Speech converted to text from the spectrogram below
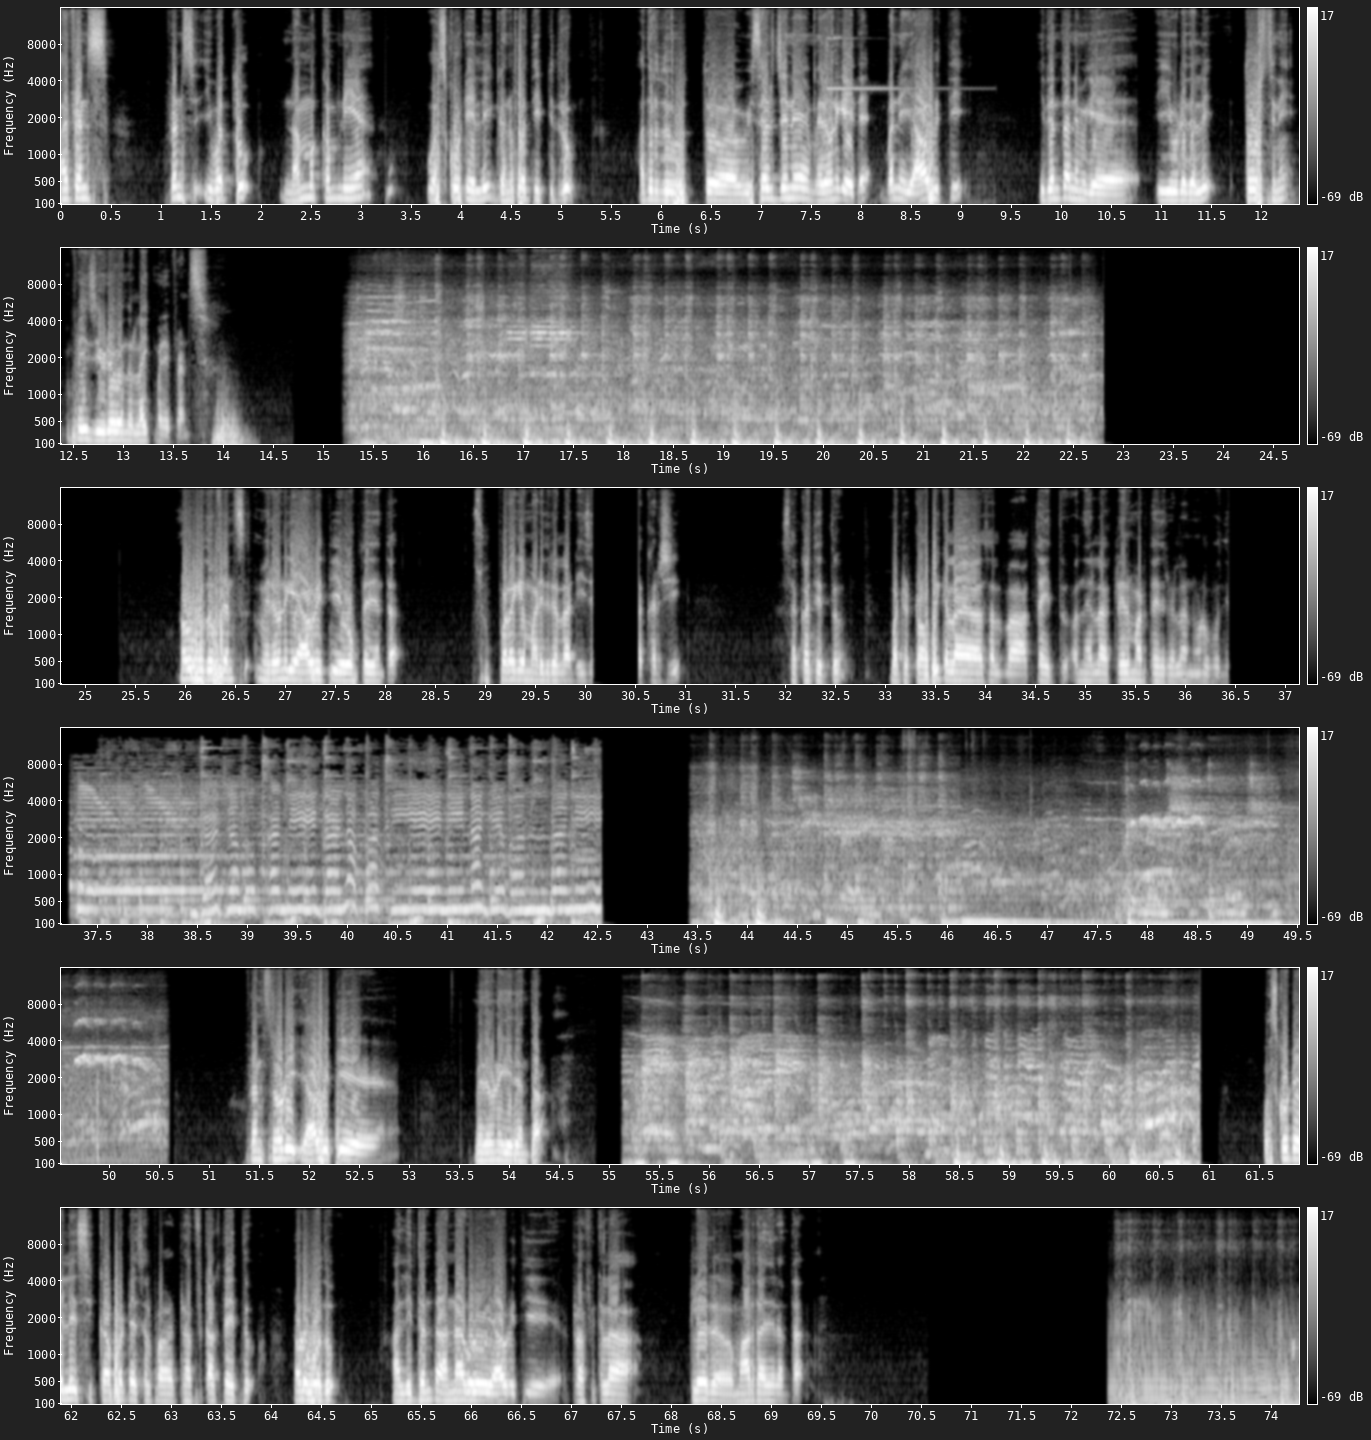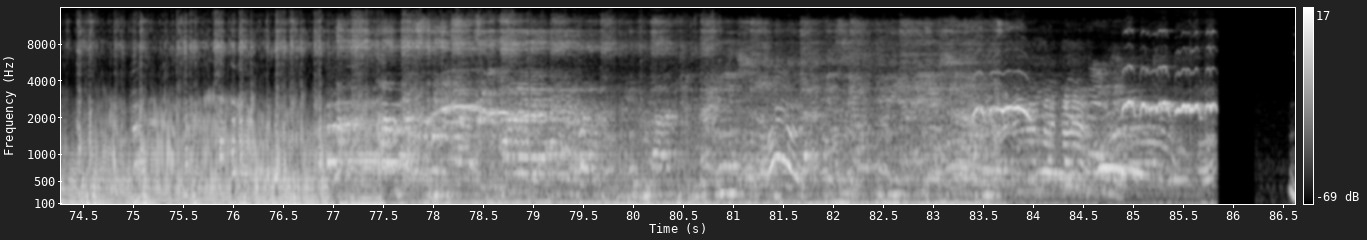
Hi friends friends ಇವತ್ತು ನಮ್ಮ ಕಂಪ್ನಿಯ ಹೊಸಕೋಟೆಯಲ್ಲಿ ಗಣಪತಿ ಇಟ್ಟಿದ್ರು. ಅದರದ್ದು ವಿಸರ್ಜನೆ ಮೆರವಣಿಗೆ ಇದೆ. ಬನ್ನಿ ಯಾವ ರೀತಿ ಇದೆ ಅಂತ ನಿಮಗೆ ಈ ವಿಡಿಯೋದಲ್ಲಿ ತೋರಿಸ್ತೀನಿ. ಪ್ಲೀಸ್ ವಿಡಿಯೋ ಒಂದು ಲೈಕ್ ಮಾಡಿ ಫ್ರೆಂಡ್ಸ್ ನೋಡ್ಬೋದು ಫ್ರೆಂಡ್ಸ್ ಮೆರವಣಿಗೆ ಯಾವ ರೀತಿ ಹೋಗ್ತಾ ಇದೆ ಅಂತ. ಸೂಪರ್ ಆಗಿ ಮಾಡಿದ್ರಲ್ಲ ಡಿಜೆ ಕರ್ಸಿ ಸಖತ್ತಿತ್ತು. ಬಟ್ ಟಾಪಿಕ್ ಎಲ್ಲ ಸ್ವಲ್ಪ ಆಗ್ತಾ ಇತ್ತು. ಅದನ್ನೆಲ್ಲ ಕ್ಲಿಯರ್ ಮಾಡ್ತಾ ಇದ್ರಲ್ಲ ನೋಡ್ಬೋದು. ಗಜಮುಖನೇ ಗಣಪತಿಯೇ ನಿನಗೆ ವಂದನೆ. ಫ್ರೆಂಡ್ಸ್ ನೋಡಿ ಯಾವ ರೀತಿ ಮೆರವಣಿಗೆ ಇದೆ ಅಂತ. ಹೊಸಕೋಟೆಯಲ್ಲಿ ಸಿಕ್ಕಾಪಟ್ಟೆ ಸ್ವಲ್ಪ ಟ್ರಾಫಿಕ್ ಆಗ್ತಾ ಇತ್ತು. ನೋಡ್ಬೋದು. ಅಲ್ಲಿದ್ದಂಥ ಅನ್ನಗಳು ಯಾವ ರೀತಿ ಟ್ರಾಫಿಕ್ ಎಲ್ಲ ಕ್ಲಿಯರ್ ಮಾಡ್ತಾ ಇದಾರೆ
